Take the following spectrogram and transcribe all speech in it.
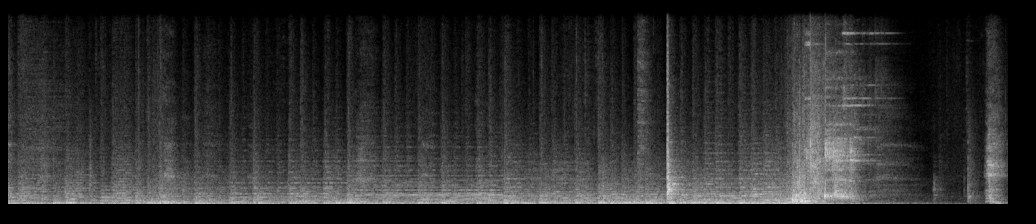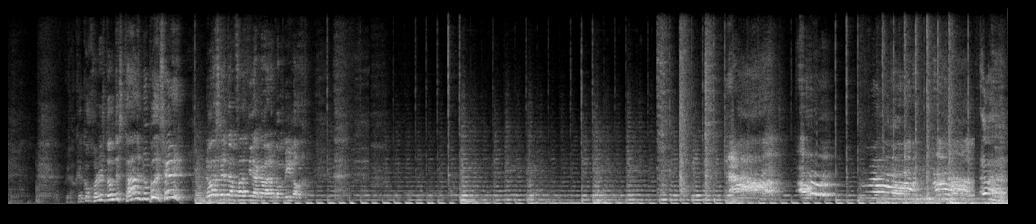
Qué cojones? ¿Dónde está? ¡No puede ser! No va a ser tan fácil acabar conmigo. ¡Ah! ¡Ah! ¡Ah! ¡Ah!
